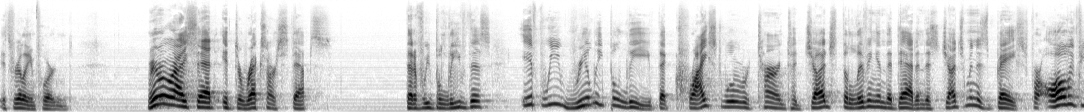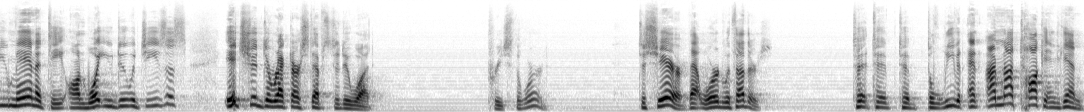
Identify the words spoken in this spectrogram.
it's really important. Remember where I said it directs our steps? That if we believe this, if we really believe that Christ will return to judge the living and the dead, and this judgment is based for all of humanity on what you do with Jesus, it should direct our steps to do what? Preach the word, to share that word with others, to, to, to believe it. And I'm not talking, again,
